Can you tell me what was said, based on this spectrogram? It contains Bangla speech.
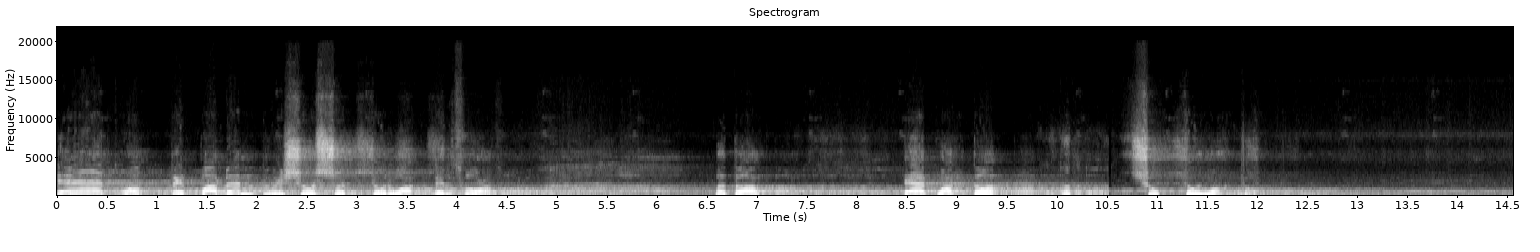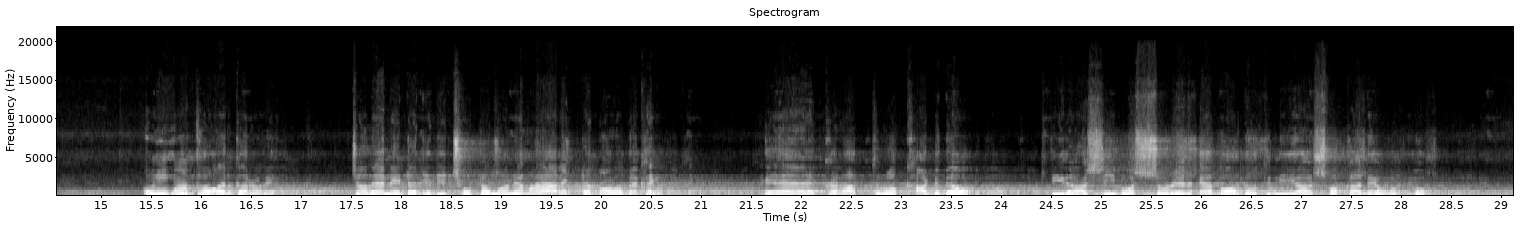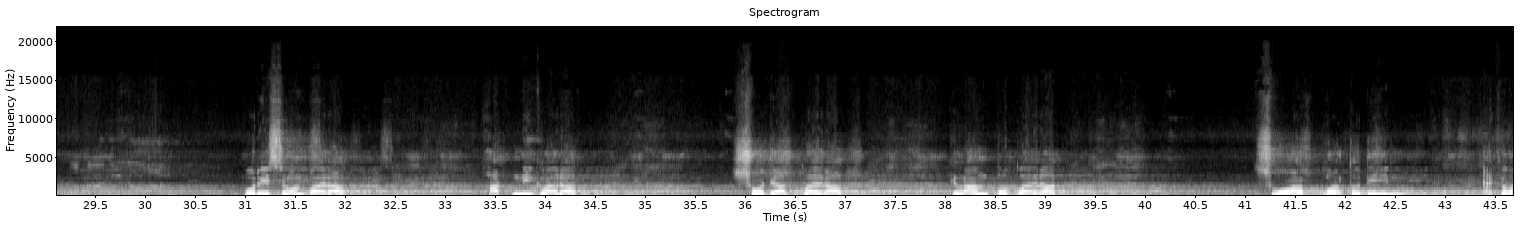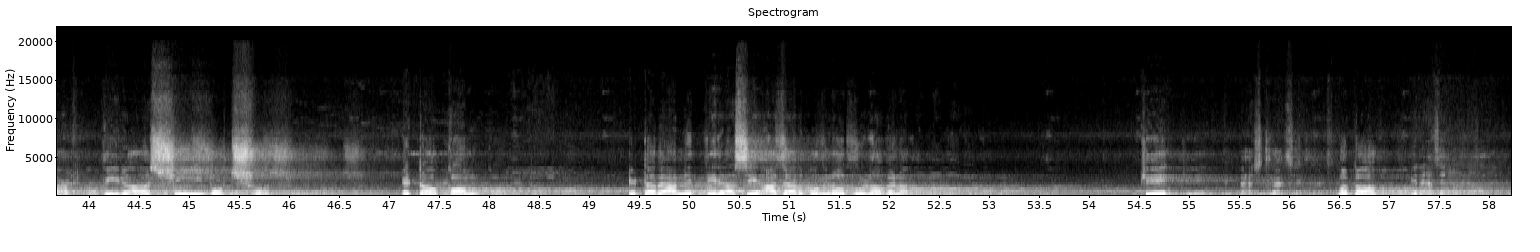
এক ওয়াক্তে পাবেন দুইশো সত্তর ওয়াক্তের সোয়াব। কত? এক ওয়াক্ত সত্তর ওয়াক্ত। উন্নত হওয়ার কারণে। চলেন, এটা যদি ছোট মনে হয়, আরেকটা বড় দেখাই। এক রাত্র খাটবেও, তিরাশি বৎসরের আবাদত নিয়ে সকালে উঠব। পরিশ্রম কয় হাতনি হাটনি কয় রাত সজাগ কয় রাত ক্লান্ত কয় রাত সোয়াব কতদিন? এখন তিরাশি বৎসর। এটাও কম। এটারে আমি তিরাশি হাজার বললেও ভুল হবে না। কি? কত?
